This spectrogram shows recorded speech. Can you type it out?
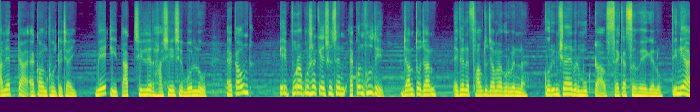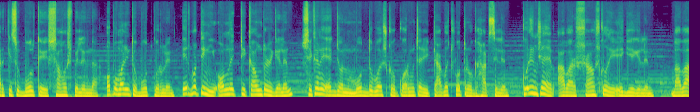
আমি একটা অ্যাকাউন্ট খুলতে চাই। মেয়েটি তাচ্ছিল্যের হাসি এসে বলল, অ্যাকাউন্ট? এই পোড়া পোশাকে এসেছেন অ্যাকাউন্ট খুলতে? জানতো যান, এখানে ফালতু জামলা করবেন না। করিম সাহেবের মুখটা ফ্যাকাসে হয়ে গেল। তিনি আর কিছু বলতে সাহস পেলেন না, অপমানিত বোধ করলেন। এরপর তিনি অন্য একটি কাউন্টারে গেলেন, সেখানে একজন মধ্যবয়স্ক কর্মচারী কাগজপত্র ঘাটছিলেন। করিম সাহেব আবার সাহস করে এগিয়ে গেলেন। বাবা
